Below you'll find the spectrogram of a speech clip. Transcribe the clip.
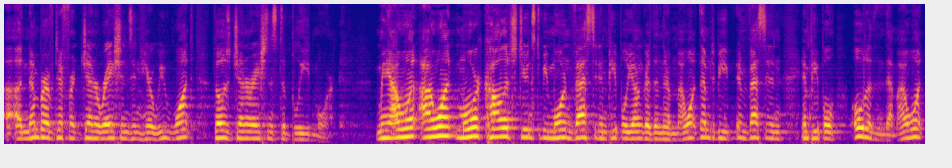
a number of different generations in here, we want those generations to bleed more. I mean, I want, I want more college students to be more invested in people younger than them. I want them to be invested in, in people older than them. I want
